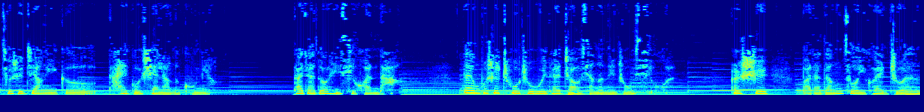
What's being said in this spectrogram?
就是这样一个太过善良的姑娘，大家都很喜欢她，但不是处处为她着想的那种喜欢，而是把她当做一块砖，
